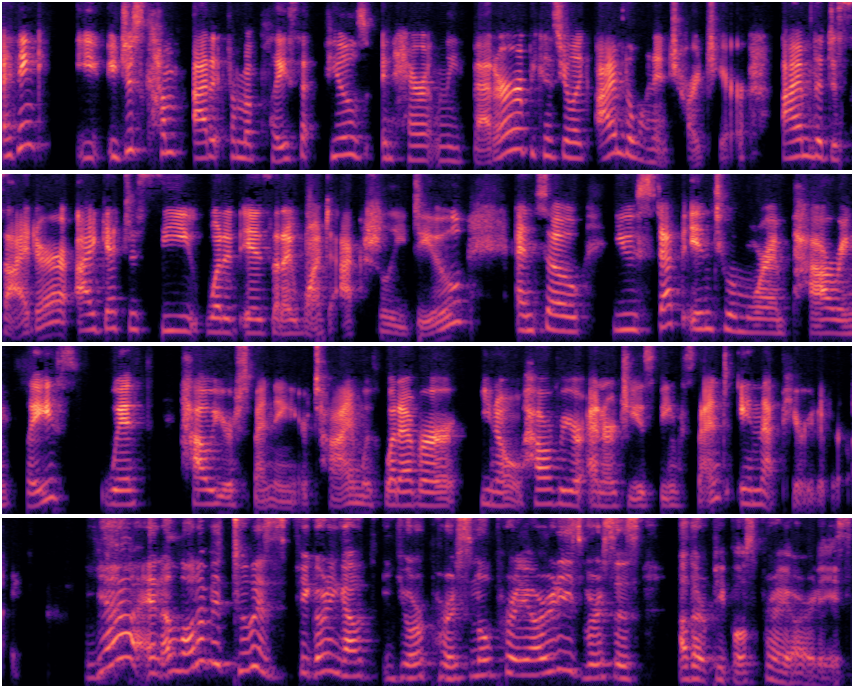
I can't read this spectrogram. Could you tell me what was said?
I think you, you just come at it from a place that feels inherently better because you're like, I'm the one in charge here. I'm the decider. I get to see what it is that I want to actually do. And so you step into a more empowering place with how you're spending your time with whatever, you know, however your energy is being spent in that period of your life. Yeah, and a lot of it too is figuring out your personal priorities versus other people's priorities.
